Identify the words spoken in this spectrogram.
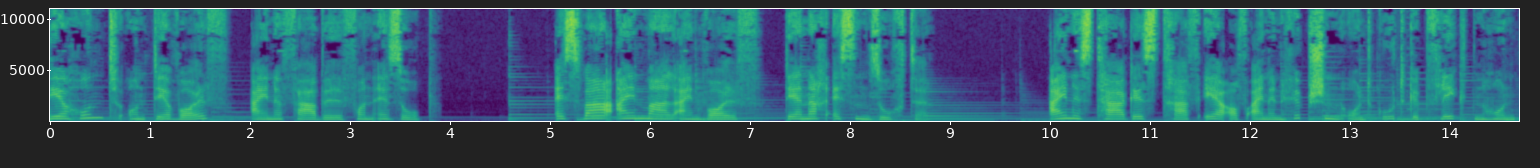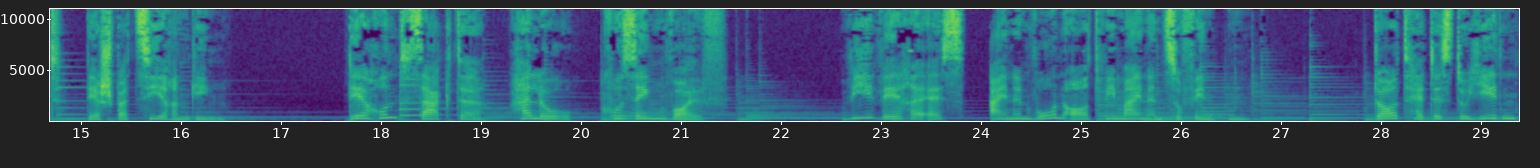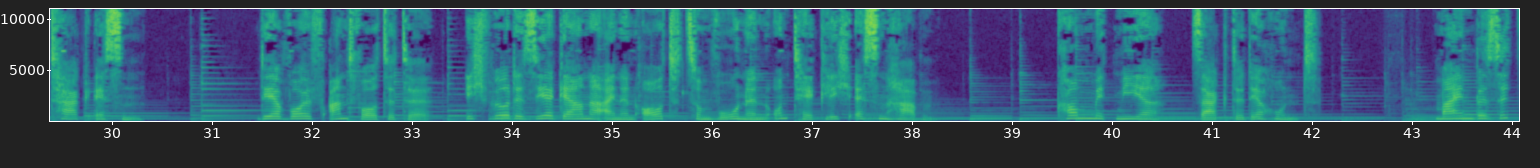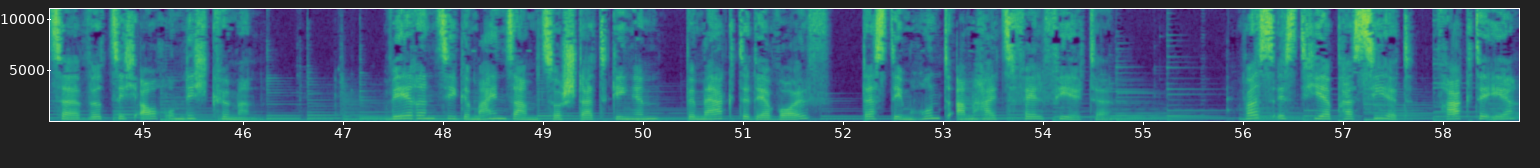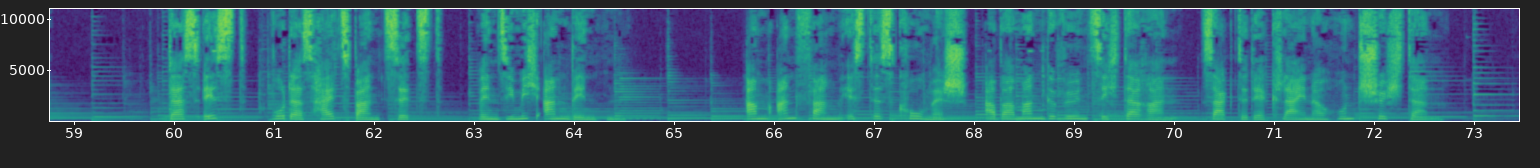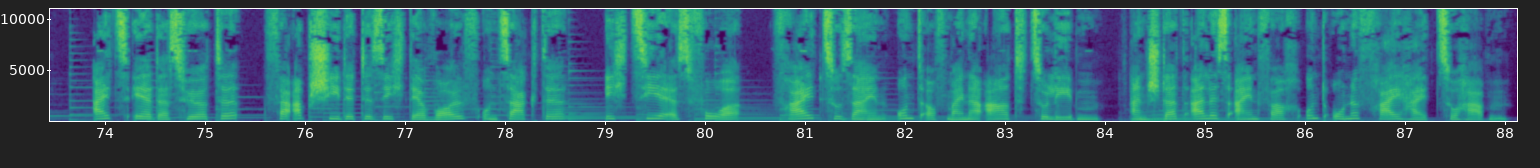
Der Hund und der Wolf, eine Fabel von Aesop. Es war einmal ein Wolf, der nach Essen suchte. Eines Tages traf er auf einen hübschen und gut gepflegten Hund, der spazieren ging. Der Hund sagte, Hallo, Cousin Wolf. Wie wäre es, einen Wohnort wie meinen zu finden? Dort hättest du jeden Tag Essen. Der Wolf antwortete, ich würde sehr gerne einen Ort zum Wohnen und täglich Essen haben. Komm mit mir, sagte der Hund. Mein Besitzer wird sich auch um dich kümmern. Während sie gemeinsam zur Stadt gingen, bemerkte der Wolf, dass dem Hund am Halsfell fehlte. Was ist hier passiert? Fragte er. Das ist, wo das Halsband sitzt, wenn Sie mich anbinden. Am Anfang ist es komisch, aber man gewöhnt sich daran, sagte der kleine Hund schüchtern. Als er das hörte, verabschiedete sich der Wolf und sagte, ich ziehe es vor, frei zu sein und auf meine Art zu leben, anstatt alles einfach und ohne Freiheit zu haben.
